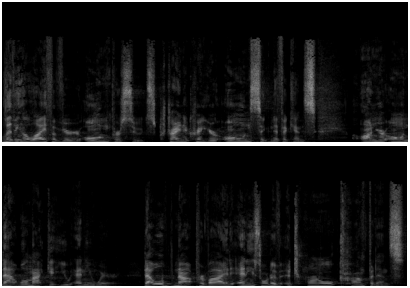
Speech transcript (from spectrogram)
living a life of your own pursuits, trying to create your own significance on your own, that will not get you anywhere. That will not provide any sort of eternal confidence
